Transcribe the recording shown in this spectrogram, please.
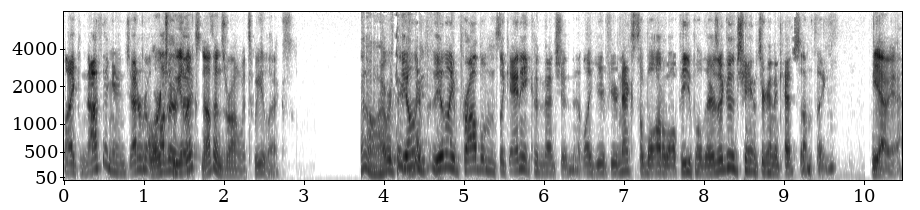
like nothing in general. Or other than- Nothing's wrong with Twi'leks. No, everything. The only the only problem is like any convention that like if you're next to wall to wall people, there's a good chance you're gonna catch something. Yeah, yeah.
